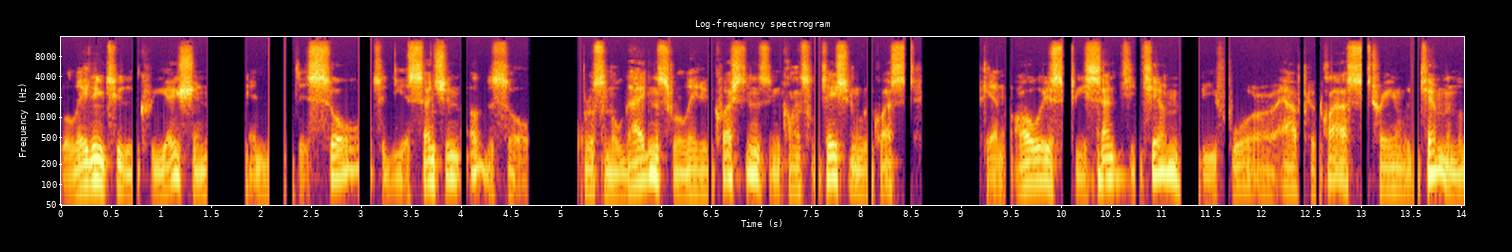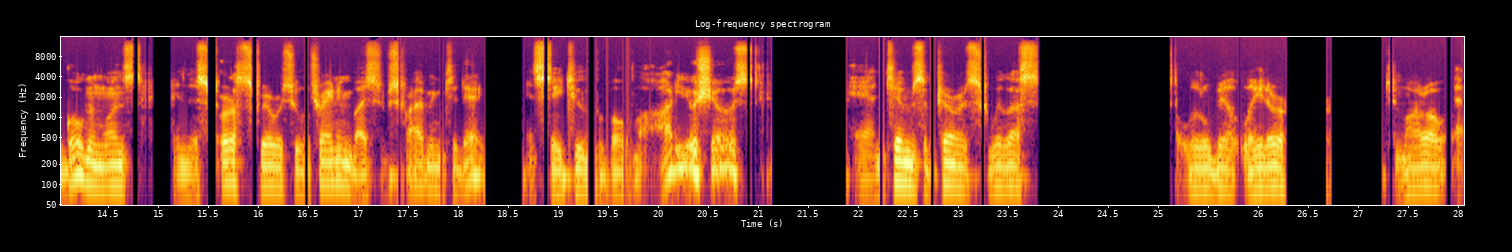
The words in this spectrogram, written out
relating to the creation and the soul to the ascension of the soul. Personal guidance, related questions, and consultation requests can always be sent to Tim before or after class. Train with Tim and the Golden Ones in this Earth Spiritual Training by subscribing today. And stay tuned for both my audio shows and Tim's appearance with us a little bit later tomorrow at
